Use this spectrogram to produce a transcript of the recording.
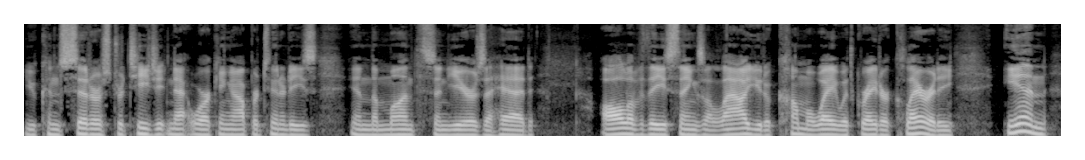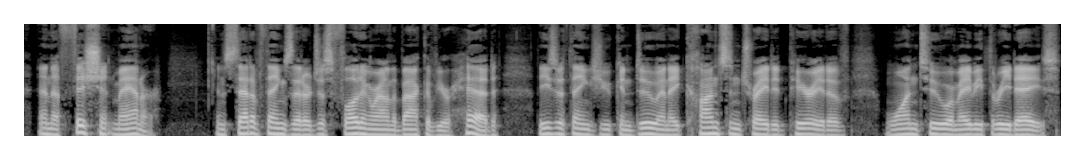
You consider strategic networking opportunities in the months and years ahead. All of these things allow you to come away with greater clarity in an efficient manner. Instead of things that are just floating around the back of your head, these are things you can do in a concentrated period of one, two, or maybe three days.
